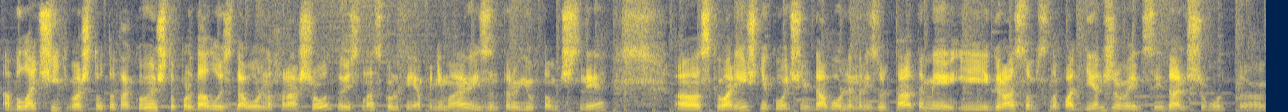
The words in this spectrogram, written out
облачить во что-то такое, что продалось довольно хорошо, то есть, насколько я понимаю, из интервью в том числе, а, Скворечник очень доволен результатами, и игра, собственно, поддерживается и дальше вот э,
